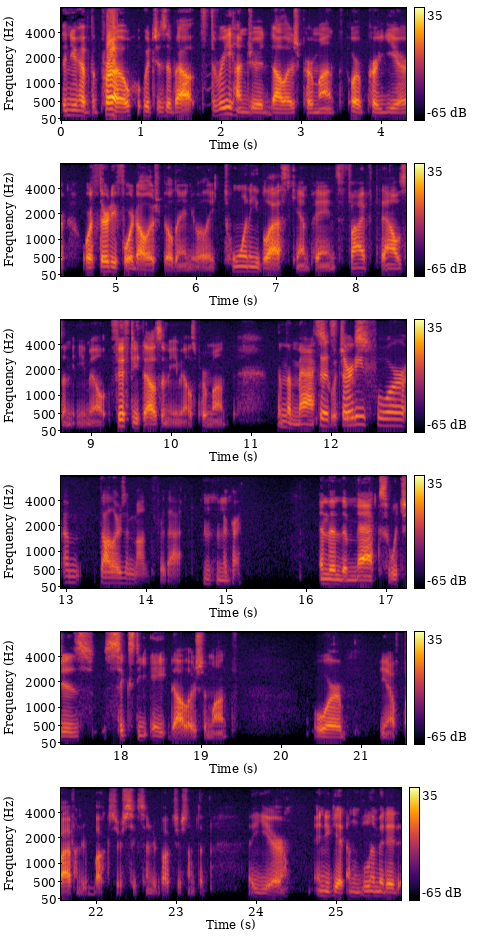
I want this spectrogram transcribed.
Then you have the Pro, which is about $300 per month or per year, or $34 billed annually. 20 blast campaigns, 5,000 email, 50,000 emails per month. And the Max, So it's which 34 um, dollars a month for that. is, Mhm. Okay. and then the Max, which is $68 a month, or you know, 500 bucks or 600 bucks or something a year. And you get unlimited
